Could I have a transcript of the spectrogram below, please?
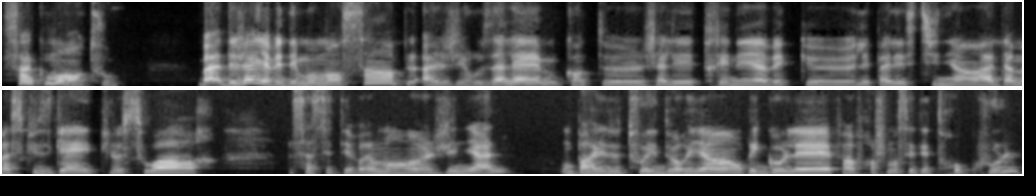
Cinq mois en tout. Bah, déjà, il y avait des moments simples à Jérusalem quand euh, j'allais traîner avec euh, les Palestiniens à Damascus Gate le soir. Ça, c'était vraiment euh, génial. On parlait de tout et de rien, on rigolait. Enfin, franchement, c'était trop cool.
